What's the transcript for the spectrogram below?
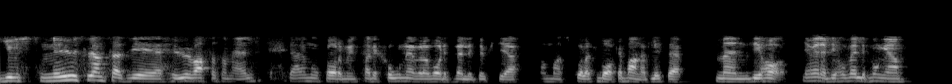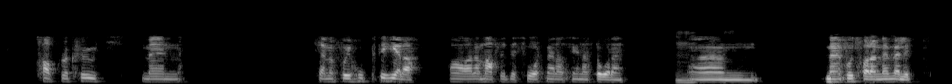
Just nu skulle jag inte säga att vi är hur vassa som helst. Däremot har de en tradition över att ha varit väldigt duktiga, om man spolar tillbaka bandet lite. Men vi har, jag menar, vi har väldigt många top recruits, men sen att få ihop det hela har de haft lite svårt med de senaste åren. Mm. Um, men fortfarande en väldigt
